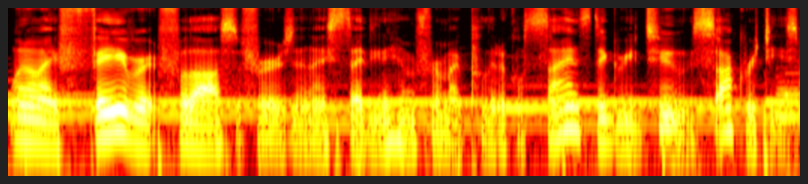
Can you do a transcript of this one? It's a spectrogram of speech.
one of my favorite philosophers, and I studied him for my political science degree too, Socrates.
